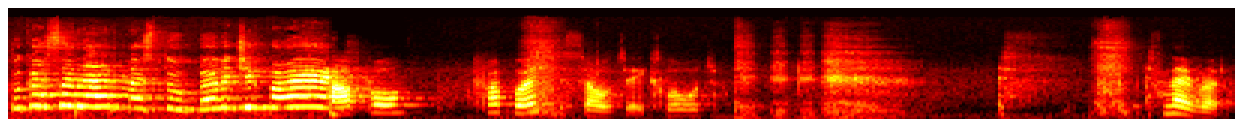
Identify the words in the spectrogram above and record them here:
Tu kas ar Ernestu? Vai viņš ir paēdis? Papu, papu, es esmu saucīgs, lūdzu. Es, es nevaru.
